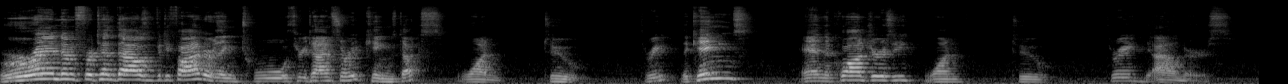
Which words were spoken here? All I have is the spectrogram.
Randoms for 10,055. Everything tw- three times, sorry. Kings, Ducks. One, two, three. The Kings. And the quad jersey. One, two, three. The Islanders.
